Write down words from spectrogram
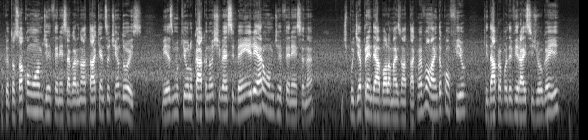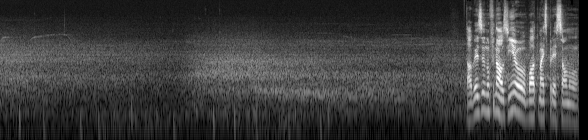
Porque eu tô só com um homem de referência agora no ataque, antes eu tinha dois. Mesmo que o Lukaku não estivesse bem, ele era um homem de referência, né? A gente podia prender a bola mais no ataque. Mas vamos lá, ainda confio que dá pra poder virar esse jogo aí. Talvez no finalzinho eu boto mais pressão no.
